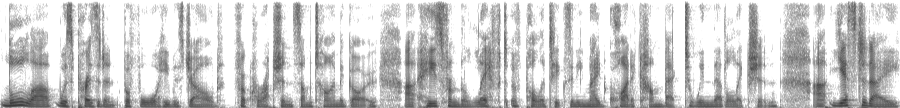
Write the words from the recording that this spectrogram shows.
Lula was president before he was jailed for corruption some time ago. Uh, he's from the left of politics, and he made quite a comeback to win that election. Uh, yesterday,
